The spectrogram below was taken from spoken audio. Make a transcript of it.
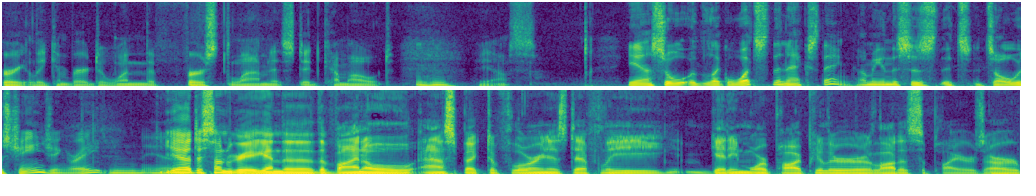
greatly compared to when the first laminates did come out. Mm-hmm. Yes. Yeah. So, like, what's the next thing? I mean, this is it's it's always changing, right? And, and Yeah, to some degree. Again, the, the vinyl aspect of flooring is definitely getting more popular. A lot of suppliers are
